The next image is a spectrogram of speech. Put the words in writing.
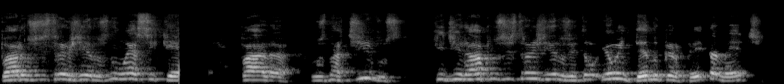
para os estrangeiros, não é sequer para os nativos que dirá para os estrangeiros. Então, eu entendo perfeitamente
